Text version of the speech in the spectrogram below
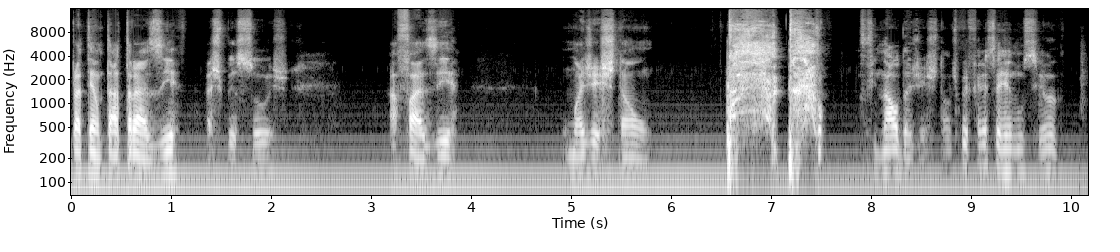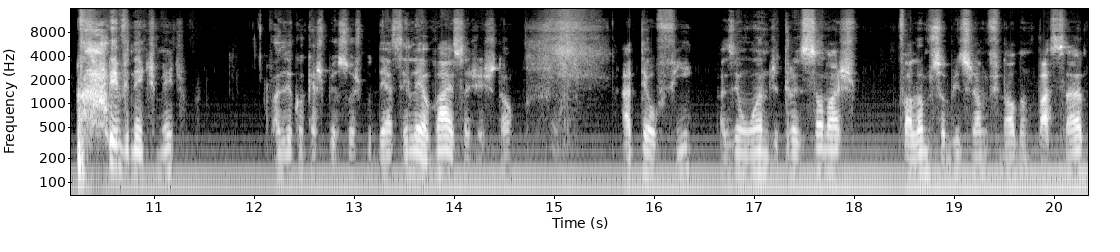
para tentar trazer as pessoas a fazer uma gestão final da gestão, de preferência renunciando, evidentemente, fazer com que as pessoas pudessem levar essa gestão até o fim, fazer um ano de transição. Nós falamos sobre isso já no final do ano passado.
